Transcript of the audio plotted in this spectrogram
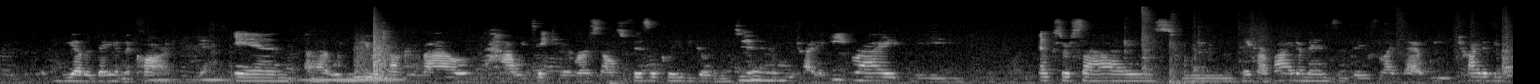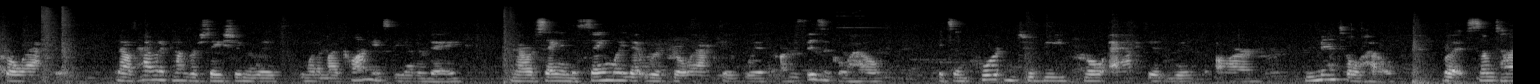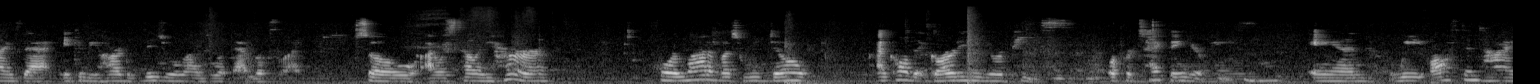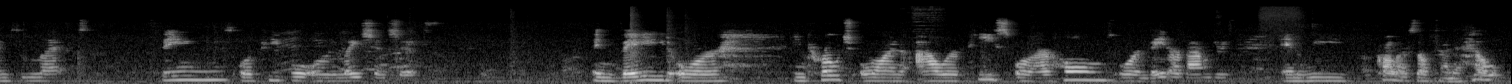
the other day in the car, yeah. and uh, when you were talking about how we take care of ourselves physically, we go to the gym, we try to eat right, we exercise, we take our vitamins and things like that. We try to be proactive. Now, I was having a conversation with one of my clients the other day, and I was saying, the same way that we're proactive with our physical health, it's important to be proactive with our mental health. But sometimes that it can be hard to visualize what that looks like. So I was telling her, for a lot of us, we don't. I called it guarding your peace or protecting your peace. Mm-hmm. And we oftentimes let things or people or relationships invade or encroach on our peace or our homes or invade our boundaries and we call ourselves trying to help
